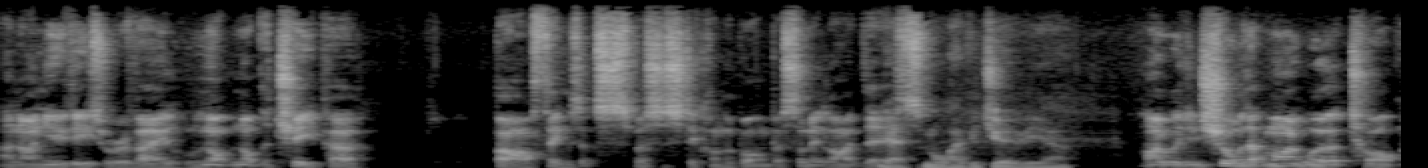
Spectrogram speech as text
and I knew these were available, not not the cheaper bar things that's supposed to stick on the bottom, but something like this, Yeah, small heavy duty. Yeah. I would ensure that my worktop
